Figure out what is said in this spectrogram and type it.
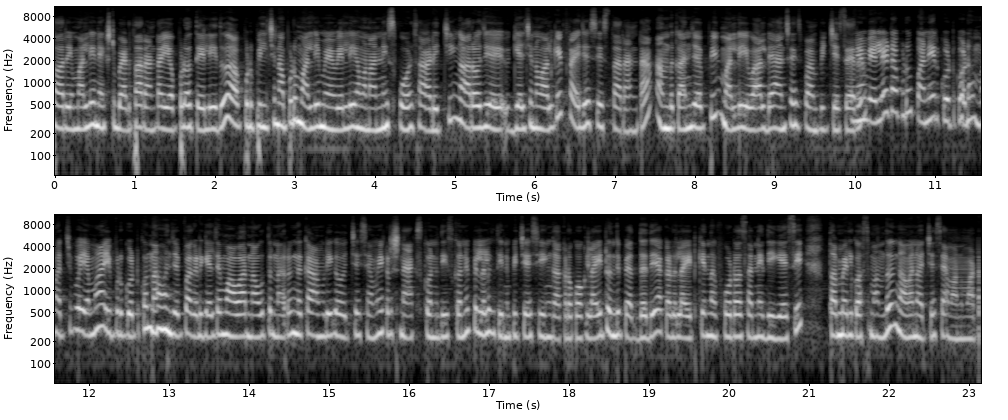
సారీ మళ్ళీ నెక్స్ట్ పెడతారంట ఎప్పుడో తెలియదు అప్పుడు పిలిచినప్పుడు మళ్ళీ మేము వెళ్ళి ఏమైనా అన్ని స్పోర్ట్స్ ఆడిచ్చి ఇంకా ఆ రోజు గెలిచిన వాళ్ళకి ప్రైజెస్ ఇస్తారంట. అందుకని చెప్పి మళ్ళీ వాళ్ళు డ్యాన్స్ వేసి పంపించేశారు. మేము వెళ్ళేటప్పుడు పనీర్ కొట్టుకోవడం మర్చిపోయామా? ఇప్పుడు కొట్టుకుందామని చెప్పి అక్కడికి వెళ్తే మా వారు నవ్వుతున్నారు. ఇంకా కామెడీగా వచ్చేసాము. ఇక్కడ స్నాక్స్ కొన్ని తీసుకొని పిల్లలకి తినిపించేసి ఇంకా అక్కడ ఒక లైట్ ఉంది పెద్దది. అక్కడ లైట్ కింద ఫొటోస్ అన్ని దిగేసి తమిళ్ కోసం అందు ఇంకా అవన్నీ వచ్చేసామన్నమాట.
